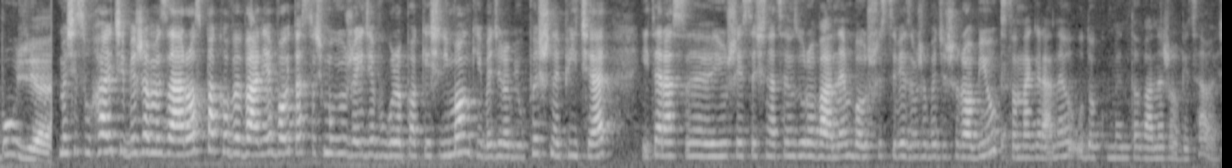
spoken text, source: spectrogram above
buzię. My się słuchajcie, bierzemy za rozpakowywanie. Wojtas coś mówił, że idzie w ogóle po jakieś limonki, będzie robił pyszne picie i teraz y, już jesteś na cenzurowanym, bo już wszyscy wiedzą, że będziesz robił. Jest to nagrane, udokumentowane, że obiecałeś.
